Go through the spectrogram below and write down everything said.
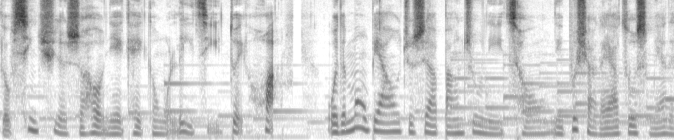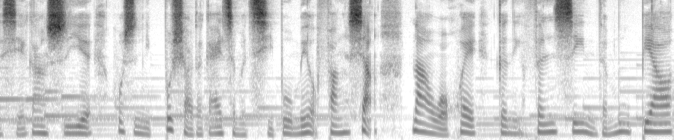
有兴趣的时候，你也可以跟我立即对话。我的目标就是要帮助你，从你不晓得要做什么样的斜杠事业，或是你不晓得该怎么起步，没有方向，那我会跟你分析你的目标，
